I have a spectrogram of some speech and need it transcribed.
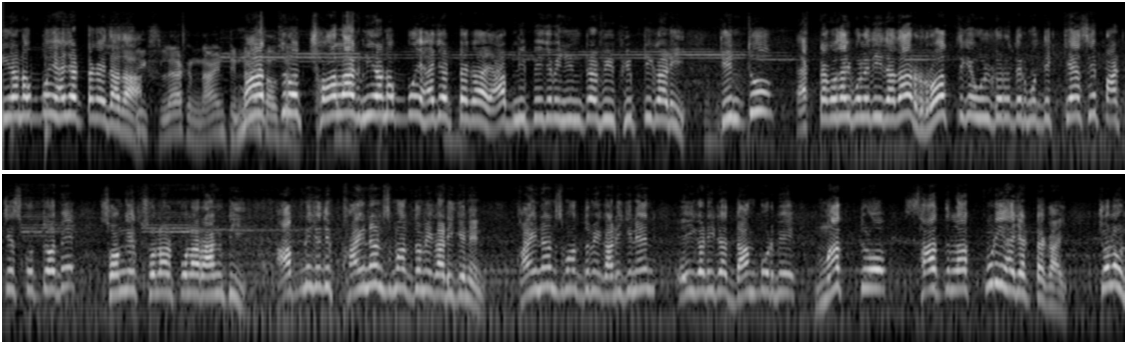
নিরানব্বই হাজার টাকায় দাদা। মাত্র ছ লাখ নিরানব্বই হাজার টাকায় আপনি পেয়ে যাবেন ইন্টারভিউ ফিফটি গাড়ি। কিন্তু একটা কথাই বলে দিই, দাদা রথ থেকে উল্টো রথের মধ্যে ক্যাশে পারচেস করতে হবে, সঙ্গে সোলার পোলার আংটি। আপনি যদি ফাইন্যান্স মাধ্যমে গাড়ি কেনেন ফাইন্যান্স মাধ্যমে গাড়ি কিনেন, এই গাড়িটার দাম পড়বে মাত্র সাত লাখ কুড়ি হাজার টাকায়। চলুন,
